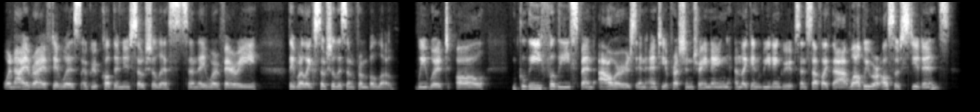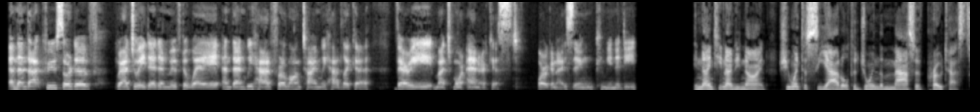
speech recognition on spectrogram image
When I arrived, it was a group called the New Socialists, and they were very, they were like socialism from below. We would all gleefully spend hours in anti oppression training and like in reading groups and stuff like that while we were also students. And then that crew sort of graduated and moved away. And then we had, for a long time, we had like a very much more anarchist organizing community. In 1999, she went to Seattle to join the massive protests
